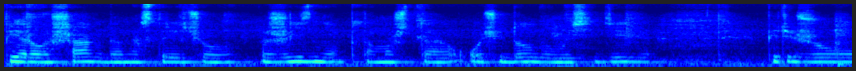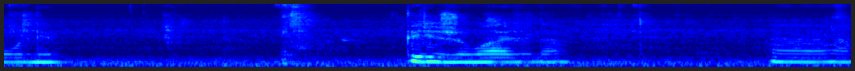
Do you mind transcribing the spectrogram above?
первый шаг да, навстречу жизни, потому что очень долго вы сидели, пережевывали, переживали, да. А.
